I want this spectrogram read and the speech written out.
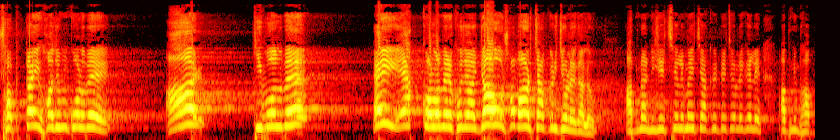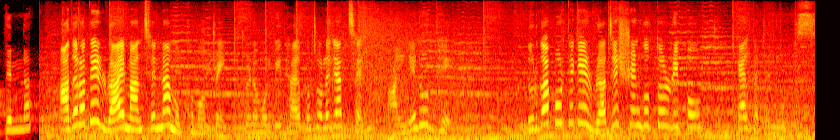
সবটাই হজম করবে। আর কি বলবে? এই এক কলমের খোঁজা যাও, সবার চাকরি চলে গেল। আপনার নিজের ছেলে মেয়ে চাকরিটা চলে গেলে আপনি ভাবতেন না? আদালতের রায় মানছেন না মুখ্যমন্ত্রী। তৃণমূল বিধায়কও চলে যাচ্ছেন আইনের ঊর্ধ্বে। দুর্গাপুর থেকে রাজেশ সেনগুপ্তর রিপোর্ট, ক্যালকাটা নিউজ।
